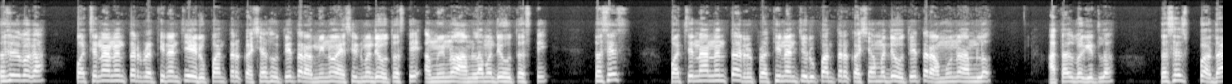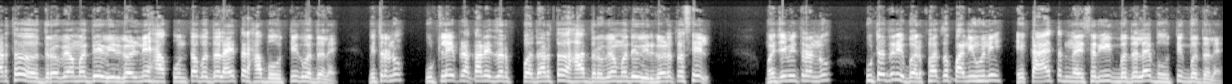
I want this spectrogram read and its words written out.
तसेच बघा पचनानंतर प्रथिनांचे रूपांतर कशात होते? तर अमिनो ऍसिडमध्ये होत असते अमिनो आम्लामध्ये होत असते. तसेच पचनानंतर प्रथिनांचे रूपांतर कशामध्ये होते? तर अमिनो आम्ल. आताच बघितलं. तसेच पदार्थ द्रव्यामध्ये विरघळणे हा कोणता बदल आहे? तर हा भौतिक बदल आहे. मित्रांनो कुठल्याही प्रकारे जर पदार्थ हा द्रव्यामध्ये विरघळत असेल म्हणजे मित्रांनो कुठंतरी बर्फाचं पाणी होणे हे काय तर नैसर्गिक बदल आहे भौतिक बदल आहे.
